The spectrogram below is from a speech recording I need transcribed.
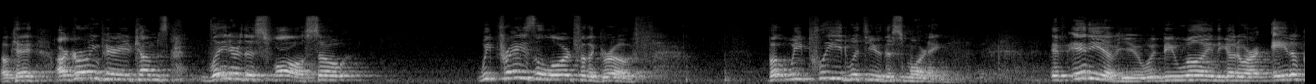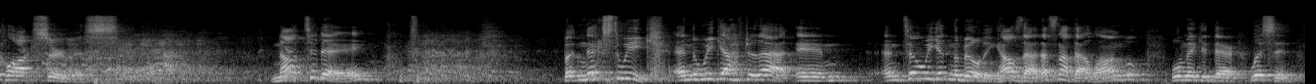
Okay? Our growing period comes later this fall. So we praise the Lord for the growth. But we plead with you this morning if any of you would be willing to go to our 8 o'clock service. Not today, but next week and the week after that, and until we get in the building. How's that? That's not that long. We'll, we'll make it there. Listen,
